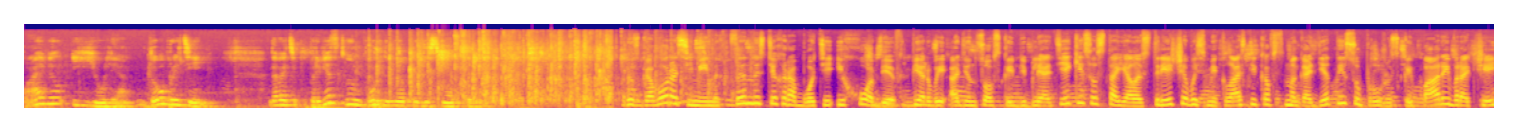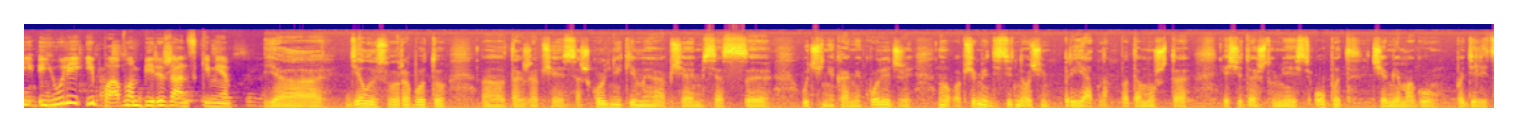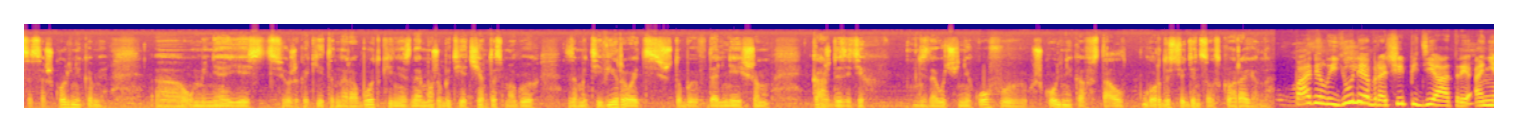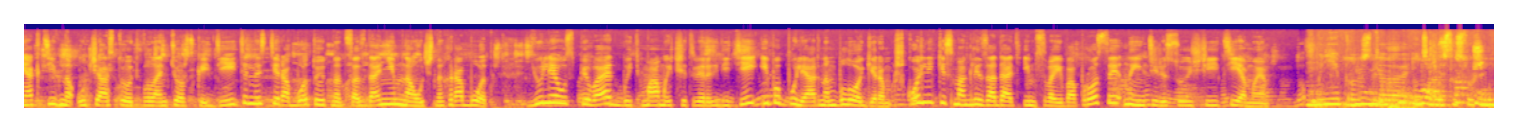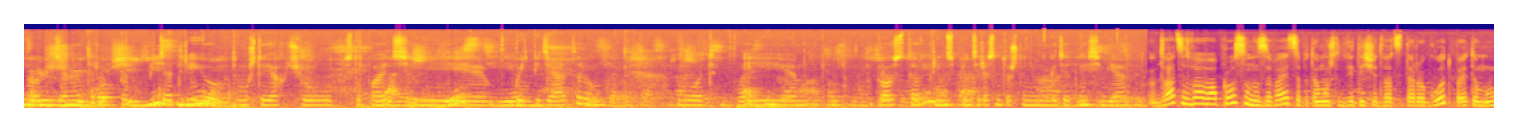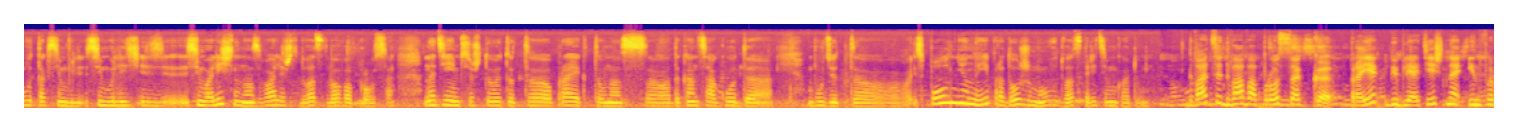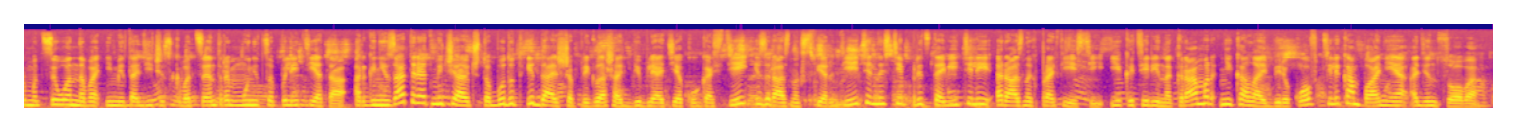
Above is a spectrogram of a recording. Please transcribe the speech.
Павел и Юлия. Добрый день. Давайте поприветствуем бурными аплодисментами. Разговор о семейных ценностях, работе и хобби. В первой Одинцовской библиотеке состоялась встреча восьмиклассников с многодетной супружеской парой врачей Юлией и Павлом Бережанскими. Я делаю свою работу, э, также общаюсь со школьниками, общаемся с учениками колледжей. Ну, вообще мне действительно очень приятно, потому что я считаю, что у меня есть опыт, чем я могу поделиться со школьниками. Э, у меня есть уже какие-то наработки, не знаю, может быть, я чем-то смогу их замотивировать, чтобы в дальнейшем каждый из этих не знаю, учеников, школьников стал гордостью Одинцовского района. Павел и Юлия – врачи-педиатры. Они активно участвуют в волонтерской деятельности, работают над созданием научных работ. Юлия успевает быть мамой четверых детей и популярным блогером. Школьники смогли задать им свои вопросы на интересующие темы. Мне просто интересно слушать про педиатра, про педиатрию, потому что я хочу поступать и быть педиатром. Вот. И просто, в принципе, интересно то, что они многодетная семья. 22 вопроса называется, потому что 2022 год, поэтому мы вот так символично назвали, что 22 вопроса. Надеемся, что этот э, проект у нас э, до конца года будет э, исполнен и продолжим его в 2023 году. 22 вопроса к проект библиотечно-информационного и методического центра муниципалитета. Организаторы отмечают, что будут и дальше приглашать в библиотеку гостей из разных сфер деятельности, представителей разных профессий. Екатерина Крамер, Николай Бирюков, телекомпания Одинцова.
